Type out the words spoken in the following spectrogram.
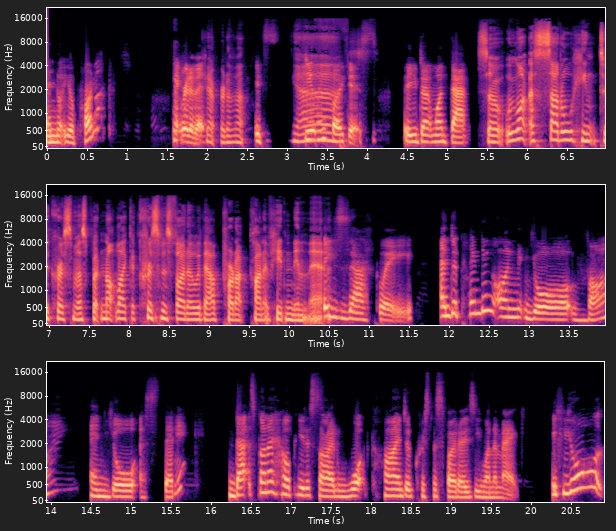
and not your product, get rid of it. Get rid of it. It's yes. stealing focus. So you don't want that. So we want a subtle hint to Christmas, but not like a Christmas photo with our product kind of hidden in there. Exactly. And depending on your vibe and your aesthetic, that's going to help you decide what kind of Christmas photos you want to make. If you're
